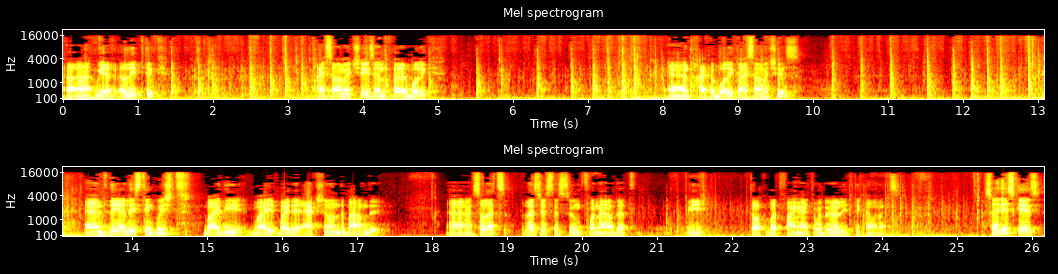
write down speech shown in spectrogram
uh, we have elliptic isometries and parabolic and hyperbolic isometries. And they are distinguished by the, by, by the action on the boundary. Uh, so let's, let's just assume for now that we talk about finite order elliptic elements. So in this case,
